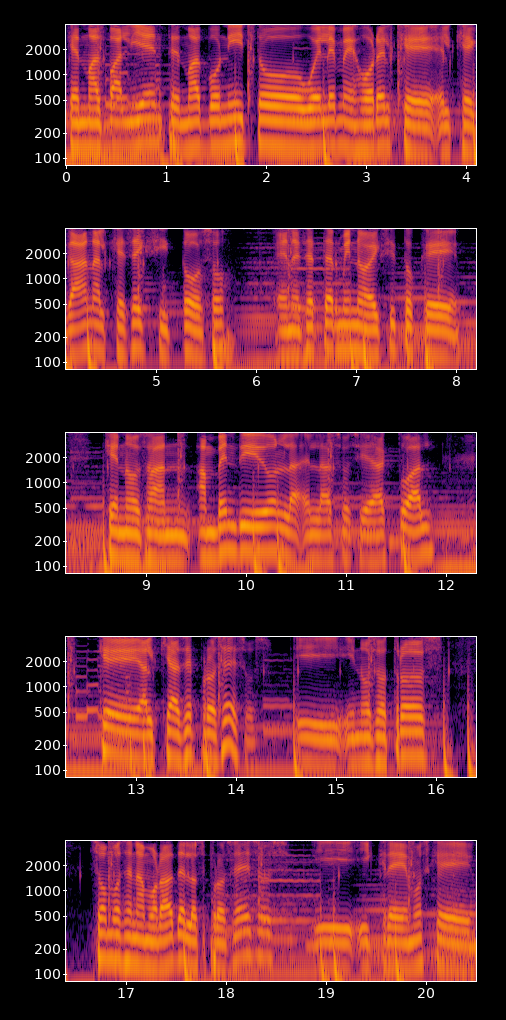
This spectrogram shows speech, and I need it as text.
que es más valiente, es más bonito, huele mejor el que, el que gana, el que es exitoso, en ese término éxito que, que nos han, han vendido en la, en la sociedad actual, que al que hace procesos y, nosotros somos enamorados de los procesos y, creemos que,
